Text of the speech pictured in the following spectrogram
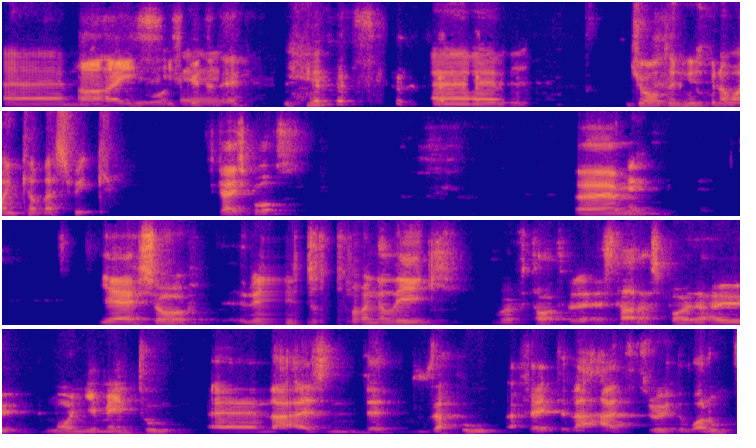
Um, Ah, he's, so, he's good uh, at it. um, Jordan, who's been a wanker this week? Sky Sports. Um, yeah, so Rangers won the league. We've talked about it at the start of this how monumental um, that is and the ripple effect that that had throughout the world.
